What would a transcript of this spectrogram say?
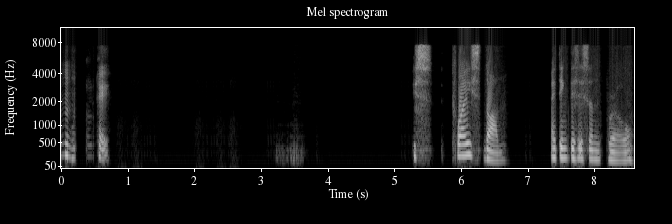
Mm, okay. Is twice dumb. I think this is on pro.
